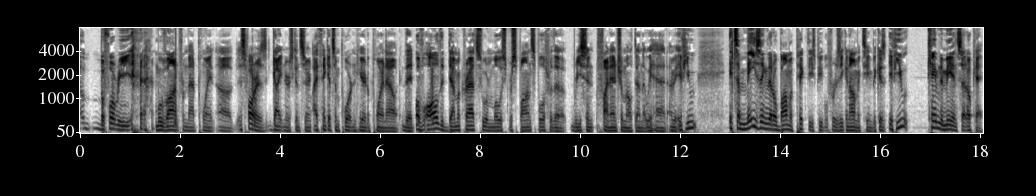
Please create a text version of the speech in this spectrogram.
uh, before we move on from that point, uh, as far as Geithner is concerned, I think it's important here to point out that of all the Democrats who are most responsible for the recent financial meltdown that we had, I mean, if you, it's amazing that Obama picked these people for his economic team because if you came to me and said, okay,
